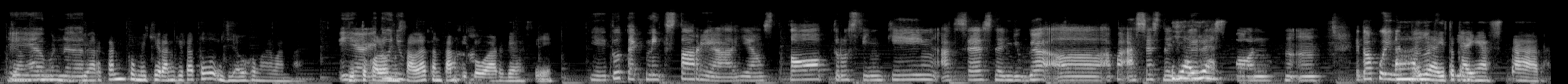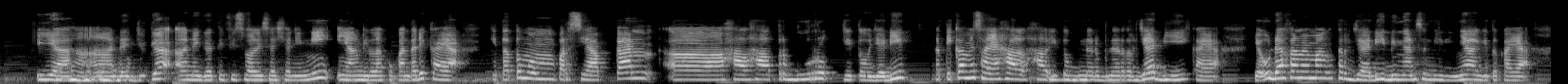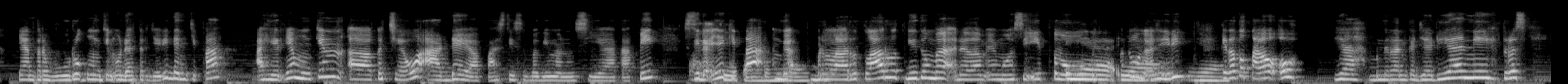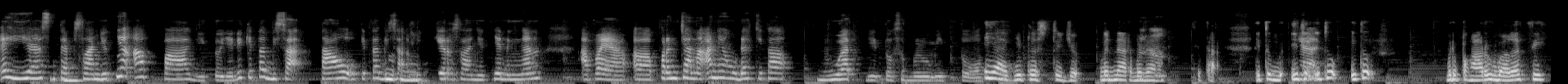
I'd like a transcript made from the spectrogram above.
Iya, jangan iya, bener. biarkan pemikiran kita tuh jauh ke mana-mana. Iya, gitu kalau misalnya juga, tentang di keluarga sih. Yaitu teknik STAR ya yang stop terus thinking akses dan juga uh, apa akses dan iya, juga yes. respon. Mm -mm. itu aku ingat ah, banget iya itu kayaknya STAR. Iya, uh, dan juga uh, negative visualization ini yang dilakukan tadi kayak kita tuh mempersiapkan hal hal-hal terburuk gitu. Jadi ketika misalnya hal-hal itu benar-benar terjadi, kayak ya udah kan memang terjadi dengan sendirinya gitu. Kayak yang terburuk mungkin udah terjadi dan kita akhirnya mungkin uh, kecewa ada ya pasti sebagai manusia tapi setidaknya pasti, kita nggak berlarut-larut gitu mbak dalam emosi itu iya, betul nggak iya, sih jadi iya. kita tuh tahu oh ya beneran kejadian nih terus eh iya step selanjutnya apa gitu jadi kita bisa tahu kita bisa mm-hmm. mikir selanjutnya dengan apa ya uh, perencanaan yang udah kita buat gitu sebelum itu iya gitu setuju benar benar mm-hmm. Citra itu itu ya. itu itu berpengaruh banget sih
